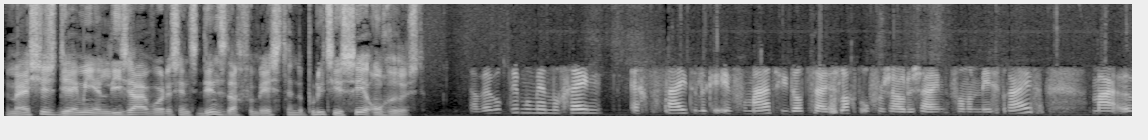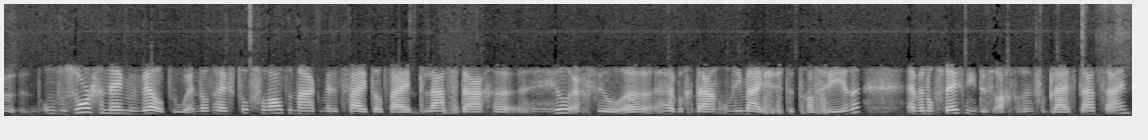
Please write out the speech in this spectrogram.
De meisjes, Jamie en Lisa, worden sinds dinsdag vermist en de politie is zeer ongerust. Nou, we hebben op dit moment nog geen echt feitelijke informatie dat zij slachtoffer zouden zijn van een misdrijf. Maar uh, onze zorgen nemen wel toe. En dat heeft toch vooral te maken met het feit dat wij de laatste dagen heel erg veel uh, hebben gedaan om die meisjes te traceren. En we nog steeds niet dus achter hun verblijfplaats zijn.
